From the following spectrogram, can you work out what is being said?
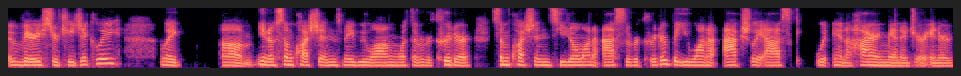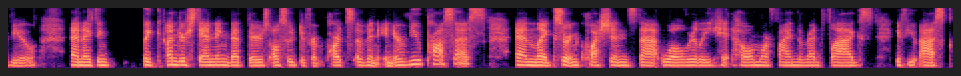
very strategically like um, you know some questions may be belong with a recruiter. Some questions you don't want to ask the recruiter but you want to actually ask in a hiring manager interview. And i think like understanding that there's also different parts of an interview process and like certain questions that will really hit home or find the red flags if you ask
